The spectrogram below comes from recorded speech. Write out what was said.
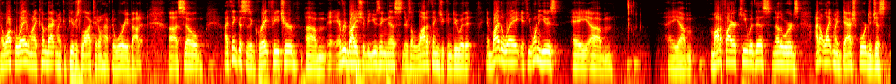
I walk away. And when I come back, my computer's locked. I don't have to worry about it. Uh, so I think this is a great feature. Um, everybody should be using this. There's a lot of things you can do with it. And by the way, if you want to use a um, a um, modifier key with this. In other words, I don't like my dashboard to just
